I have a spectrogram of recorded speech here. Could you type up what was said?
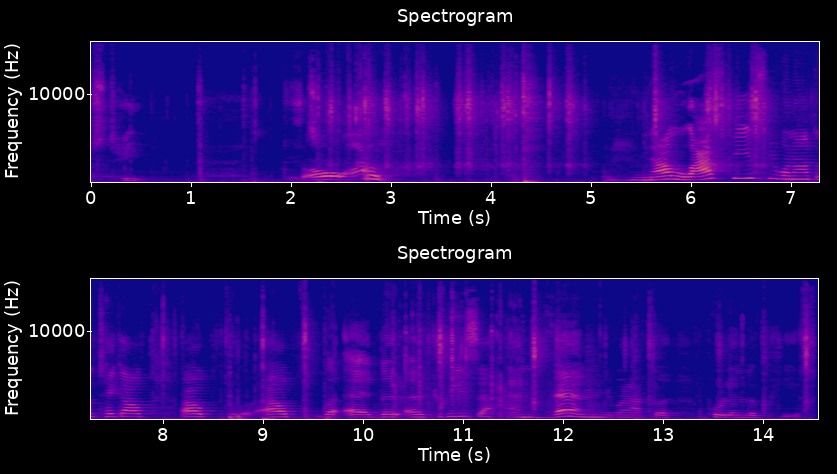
it's tape. Okay, So uh, now the last piece you're gonna have to take out out out the ed- the edge piece and then you're gonna have to put in the piece.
